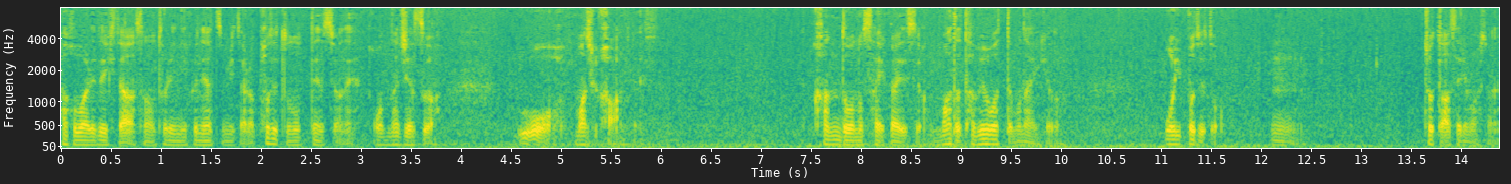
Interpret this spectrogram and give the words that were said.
運ばれてきたその鶏肉のやつ見たら、ポテト乗ってんすよね。同じやつが。うおマジか、みたいな。感動の再会ですよ。まだ食べ終わってもないけど。追いポテト。うん。ちょっと焦りましたね。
